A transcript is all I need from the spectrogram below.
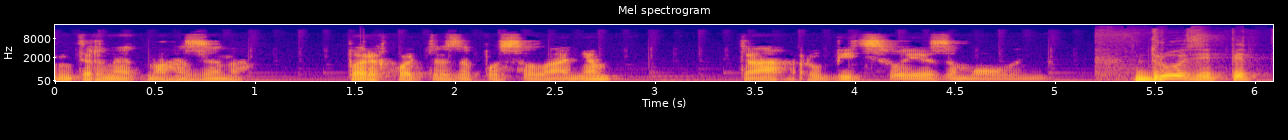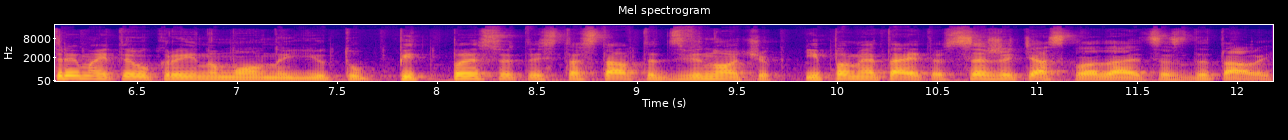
інтернет-магазинах. Переходьте за посиланням та робіть своє замовлення. Друзі, підтримайте україномовний YouTube, підписуйтесь та ставте дзвіночок. І пам'ятайте, все життя складається з деталей.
